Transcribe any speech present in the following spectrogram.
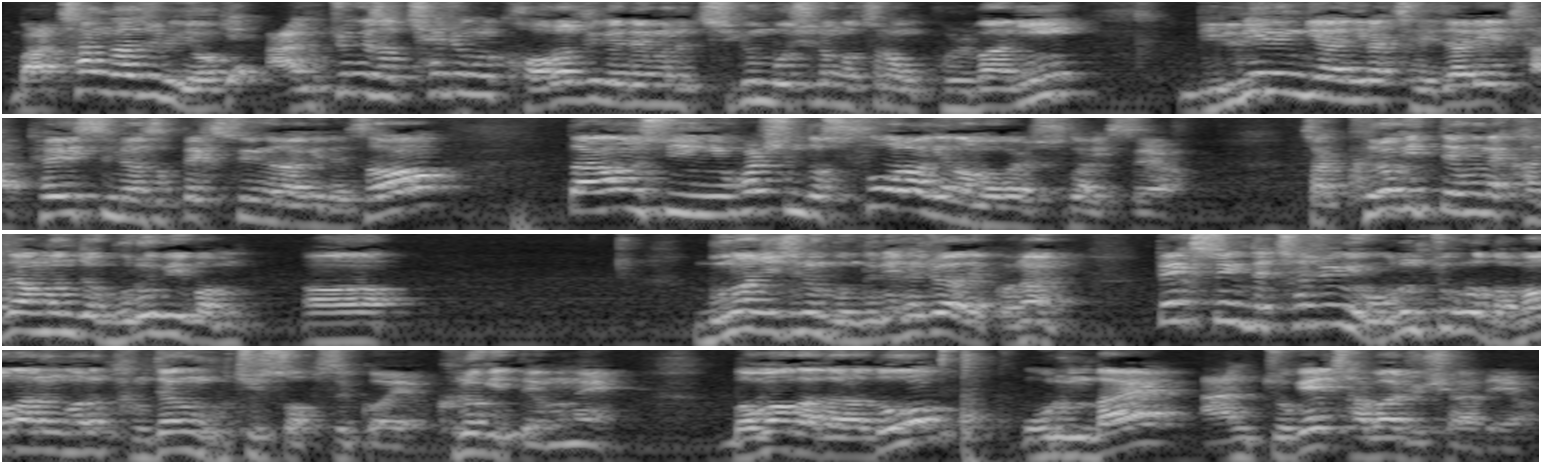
마찬가지로 여기 안쪽에서 체중을 걸어주게 되면 지금 보시는 것처럼 골반이 밀리는 게 아니라 제자리에 잡혀 있으면서 백스윙을 하게 돼서 다운스윙이 훨씬 더 수월하게 넘어갈 수가 있어요. 자, 그렇기 때문에 가장 먼저 무릎이 멈, 어, 무너지시는 분들이 해줘야 될 거는 백스윙 때 체중이 오른쪽으로 넘어가는 거는 당장은 고칠 수 없을 거예요. 그렇기 때문에 넘어가더라도 오른발 안쪽에 잡아주셔야 돼요.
